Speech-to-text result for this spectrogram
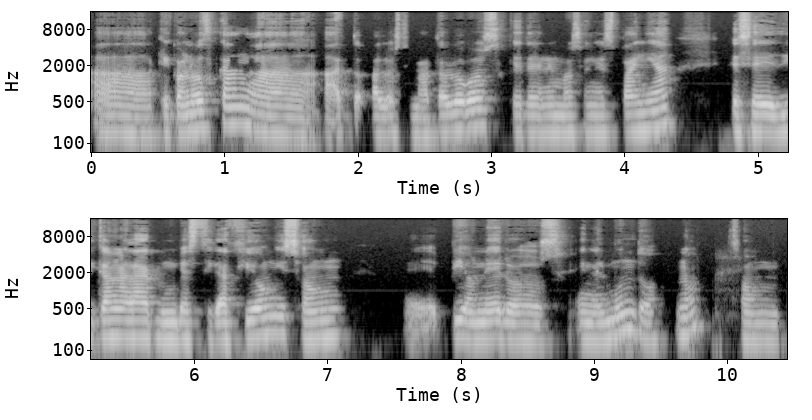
a que conozcan a, a los hematólogos que tenemos en España que se dedican a la investigación y son eh, pioneros en el mundo, ¿no?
